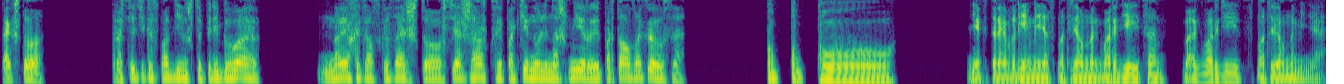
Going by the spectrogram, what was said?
«Так что...» «Простите, господин, что перебиваю, но я хотел сказать, что все шарксы покинули наш мир, и портал закрылся». «Пу-пу-пу...» Некоторое время я смотрел на гвардейца, а гвардеец смотрел на меня.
